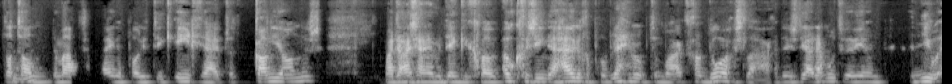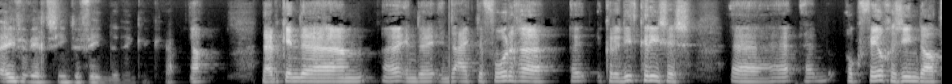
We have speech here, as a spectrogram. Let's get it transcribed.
dat dan mhm. de maatschappij en de politiek ingrijpt, dat kan niet anders. Maar daar zijn we denk ik gewoon, ook gezien de huidige problemen op de markt, gewoon doorgeslagen. Dus ja, daar moeten we weer een, een nieuw evenwicht zien te vinden, denk ik. Ja. ja. Daar heb ik in de, ehm, eh, in de, in de, eigenlijk de vorige uh, kredietcrisis uh, ook veel gezien dat,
